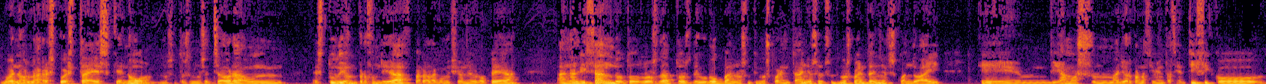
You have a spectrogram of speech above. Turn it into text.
Bueno, la respuesta es que no. Nosotros hemos hecho ahora un estudio en profundidad para la Comisión Europea analizando todos los datos de Europa en los últimos 40 años. En los últimos 40 años es cuando hay eh, digamos, mayor conocimiento científico,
